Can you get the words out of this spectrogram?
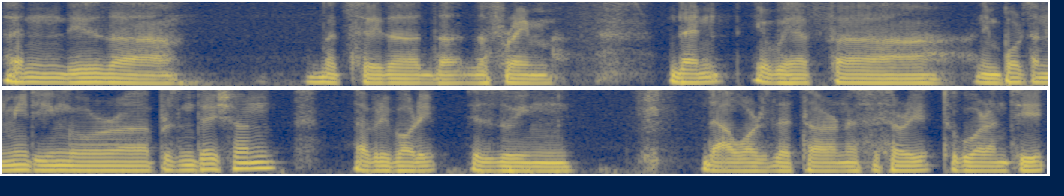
and this is the let's say the, the, the frame. Then if we have uh, an important meeting or a presentation, everybody is doing the hours that are necessary to guarantee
